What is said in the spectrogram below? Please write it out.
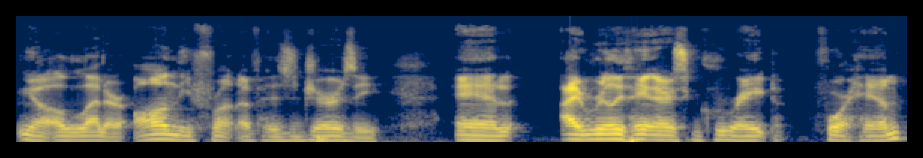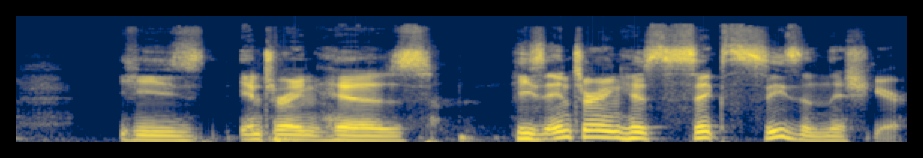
you know a letter on the front of his jersey. And i really think that's great for him. He's entering his he's entering his sixth season this year.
